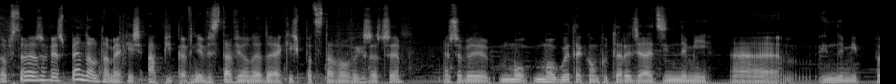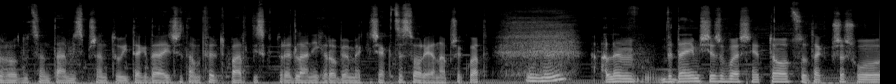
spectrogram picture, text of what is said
Obstawiam, że wiesz, będą tam jakieś API pewnie wystawione do jakichś podstawowych rzeczy, żeby mogły te komputery działać z innymi, e, innymi producentami sprzętu i tak dalej, czy tam third parties, które dla nich robią jakieś akcesoria na przykład. Mhm. Ale wydaje mi się, że właśnie to, co tak przeszło,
